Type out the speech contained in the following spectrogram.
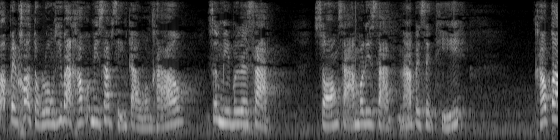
ก็เป็นข้อตกลงที่ว่าเขาก็มีทรัพย์สินเก่าของเขา ซึ่งมีบริษัท สองสามบริษัทนะเป็นเศรษฐีเขาก็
